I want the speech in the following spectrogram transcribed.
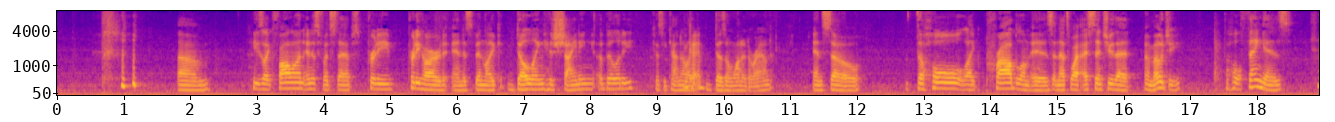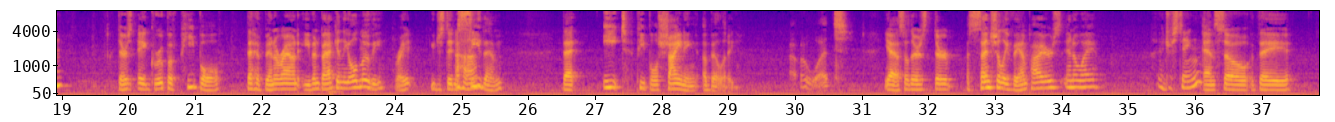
um, he's like following in his footsteps pretty pretty hard, and it's been like dulling his shining ability because he kind of Okay. like doesn't want it around, and so the whole like problem is, and that's why I sent you that emoji. The whole thing is there's a group of people that have been around even back in the old movie, right? You just didn't Uh-huh. see them that eat people's shining ability. Oh, what? Yeah, so there's they're essentially vampires in a way, Interesting. and so they.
